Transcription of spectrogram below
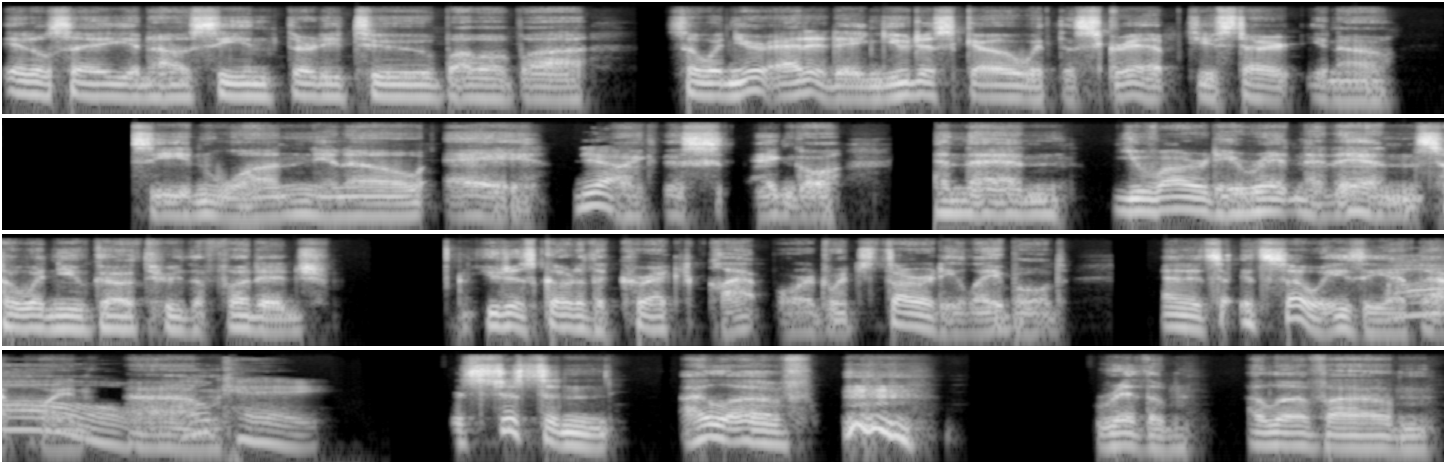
it'll say you know scene 32 blah blah blah. So when you're editing you just go with the script. You start you know scene one you know a yeah. like this angle and then you've already written it in. So when you go through the footage you just go to the correct clapboard which is already labeled and it's it's so easy at that point. Oh Um, okay. it's just an i love rhythm. I love um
